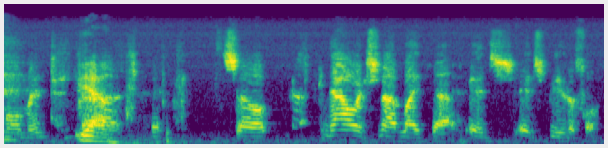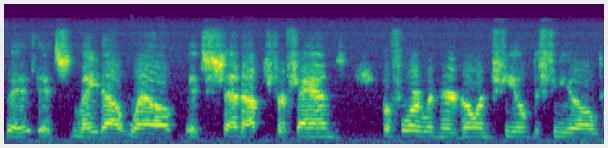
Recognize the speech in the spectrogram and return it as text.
moment. Yeah. Uh, so now it's not like that. It's it's beautiful. It, it's laid out well. It's set up for fans. Before, when they're going field to field,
